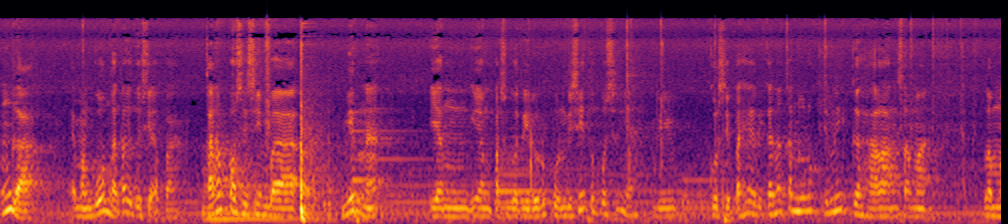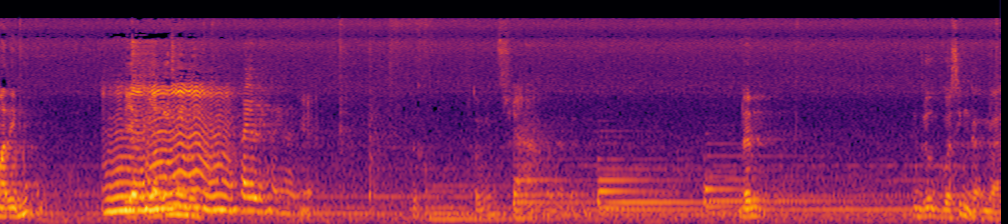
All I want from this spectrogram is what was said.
enggak emang gue nggak tahu itu siapa. Karena posisi Mbak Mirna yang yang pas gue tidur pun di situ posisinya di kursi Pak Heri karena kan dulu ini kehalang sama lemari buku yang yang ini nih Hmm, keliling, keliling. Ya. Duh, tapi siapa dan gue gue sih nggak nggak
